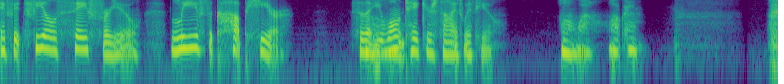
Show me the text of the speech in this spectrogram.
if it feels safe for you, leave the cup here so that you Oh. won't take your sighs with you. Oh wow. Okay.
